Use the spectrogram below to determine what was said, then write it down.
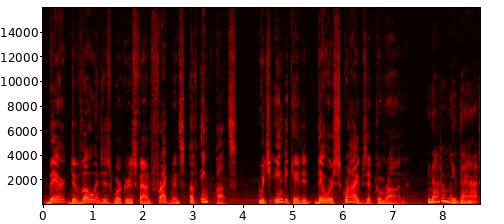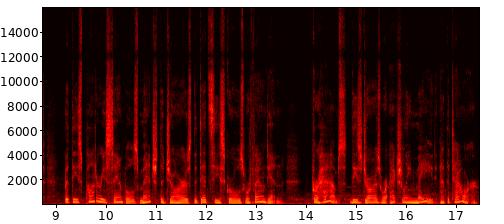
There, de Vaux and his workers found fragments of ink pots, which indicated there were scribes at Qumran. Not only that, but these pottery samples matched the jars the Dead Sea Scrolls were found in. Perhaps these jars were actually made at the tower.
